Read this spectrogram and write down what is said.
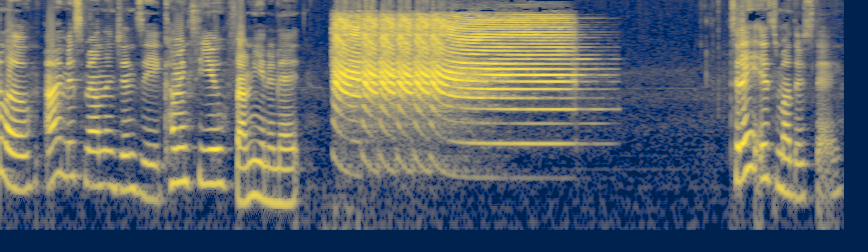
Hello, I'm Miss Melanin Gen Z, coming to you from the internet. Today is Mother's Day,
